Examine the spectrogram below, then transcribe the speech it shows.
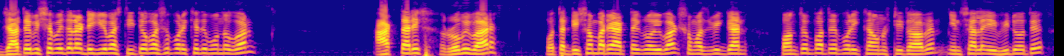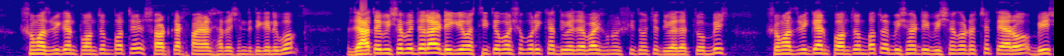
জাতীয় বিশ্ববিদ্যালয় ডিগ্রি বাস তৃতীয় বর্ষ পরীক্ষার্থী বন্ধুগণ, আট তারিখ রবিবার অর্থাৎ ডিসেম্বরের আট তারিখ রবিবার সমাজবিজ্ঞান পঞ্চম পত্রের পরীক্ষা অনুষ্ঠিত হবে। ইনশাআল্লাহ এই ভিডিওতে সমাজবিজ্ঞান পঞ্চম পত্রের শর্টকাট ফাইনাল সাজেশনটি থেকে নিব। জাতীয় বিশ্ববিদ্যালয় ডিগ্রি বাস তৃতীয় বর্ষ পরীক্ষা দুই হাজার বাইশ অনুষ্ঠিত হচ্ছে দুই হাজার চব্বিশ। সমাজবিজ্ঞান পঞ্চম পত্র বিষয়টি বিষয়কট হচ্ছে তেরো, বিশ,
